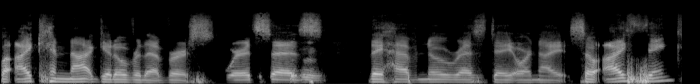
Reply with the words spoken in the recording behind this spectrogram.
but I cannot get over that verse where it says mm-hmm. They have no rest day or night. So I think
